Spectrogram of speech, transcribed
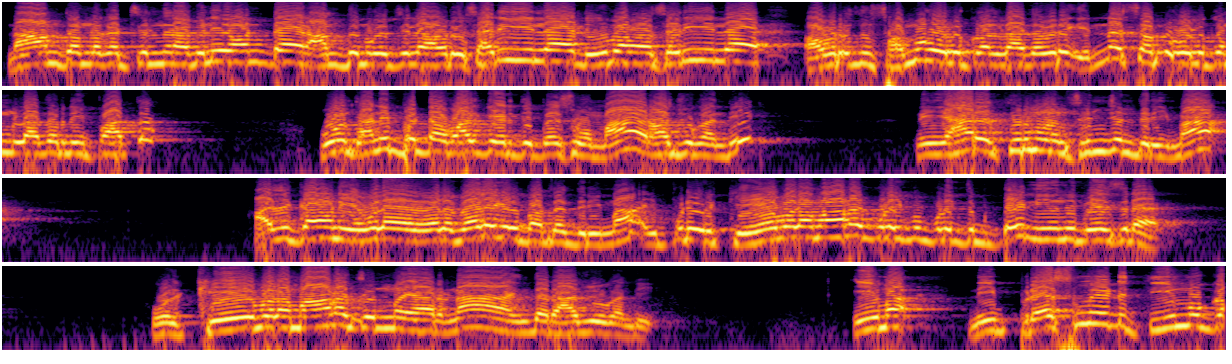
நாம் தமிழ் கட்சியிலிருந்து நான் வெளியே வந்துட்டேன். நாம் தமிழ் கட்சியில் அவர் சரியில்லை நிர்வாகம் சரியில்லை. அவர் வந்து சமூக ஒழுக்கம் இல்லாதவர் என்ன சமூக ஒழுக்கம் இல்லாதவர் நீ பார்த்த? உன் தனிப்பட்ட வாழ்க்கை எடுத்து பேசுவோமா ராஜீவ் காந்தி? நீ யாரை திருமணம் செஞ்சுன்னு தெரியுமா? அதுக்காக நீ எவ்வளவு எவ்வளவு வேலைகள் பார்த்த தெரியுமா? இப்படி ஒரு கேவலமான பிழைப்பு பிழைத்து விட்டு நீ வந்து பேசுற. ஒரு கேவலமான ஜென்மம் யாருன்னா இந்த ராஜீவ் காந்தி. நீ பிரஸ் மீட் திமுக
